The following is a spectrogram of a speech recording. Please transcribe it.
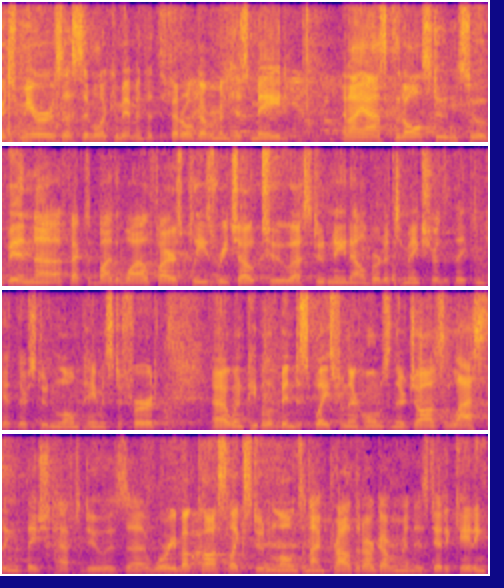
which mirrors a similar commitment that the federal government has made. And I ask that all students who have been uh, affected by the wildfires please reach out to uh, Student Aid Alberta to make sure that they can get their student loan payments deferred. Uh, when people have been displaced from their homes and their jobs, the last thing that they should have to do is uh, worry about costs like student loans. And I'm proud that our government is dedicating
